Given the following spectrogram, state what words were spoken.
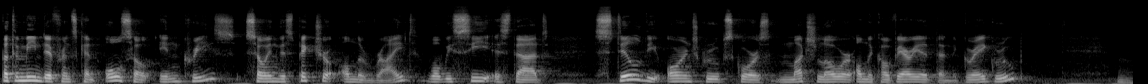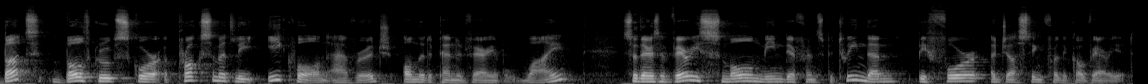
But the mean difference can also increase. So in this picture on the right, what we see is that still the orange group scores much lower on the covariate than the gray group, but both groups score approximately equal on average on the dependent variable y, so there's a very small mean difference between them before adjusting for the covariate.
